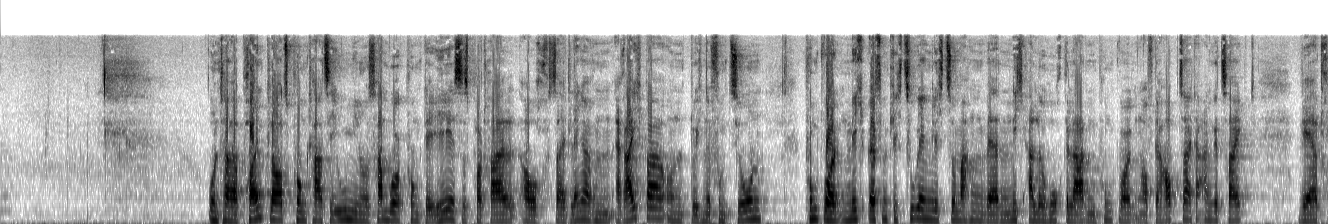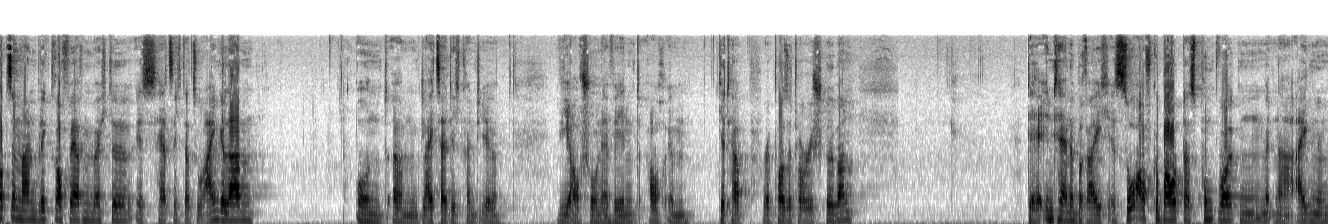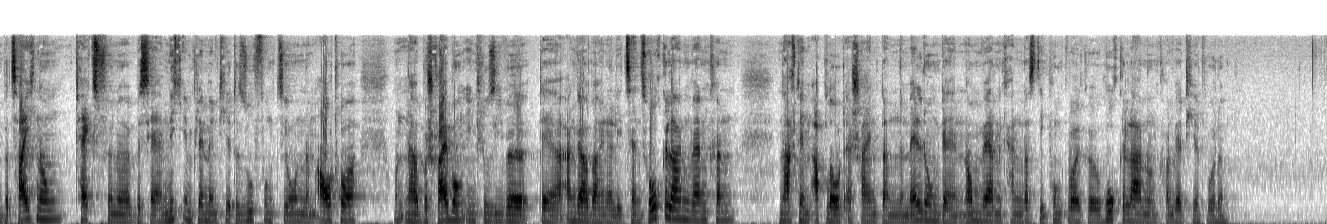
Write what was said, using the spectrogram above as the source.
Unter pointclouds.hcu-hamburg.de ist das Portal auch seit längerem erreichbar und durch eine Funktion, Punktwolken nicht öffentlich zugänglich zu machen, werden nicht alle hochgeladenen Punktwolken auf der Hauptseite angezeigt. Wer trotzdem mal einen Blick drauf werfen möchte, ist herzlich dazu eingeladen. Und ähm, gleichzeitig könnt ihr, wie auch schon erwähnt, auch im GitHub Repository stöbern. Der interne Bereich ist so aufgebaut, dass Punktwolken mit einer eigenen Bezeichnung, Tags für eine bisher nicht implementierte Suchfunktion, einem Autor und einer Beschreibung inklusive der Angabe einer Lizenz hochgeladen werden können. Nach dem Upload erscheint dann eine Meldung, der entnommen werden kann, dass die Punktwolke hochgeladen und konvertiert wurde.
